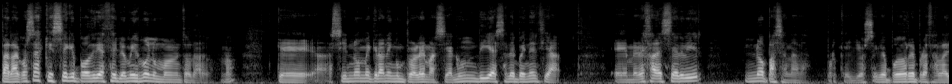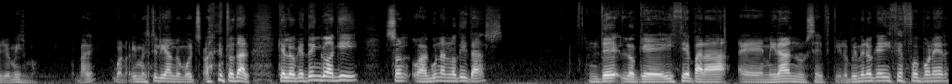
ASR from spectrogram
para cosas que sé que podría hacer yo mismo en un momento dado, ¿no? Que así no me crea ningún problema. Si algún día esa dependencia eh, me deja de servir, no pasa nada, porque yo sé que puedo reemplazarla yo mismo, ¿vale? Bueno, y me estoy liando mucho. Total, que lo que tengo aquí son algunas notitas de lo que hice para eh, mirar Null Safety. Lo primero que hice fue poner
